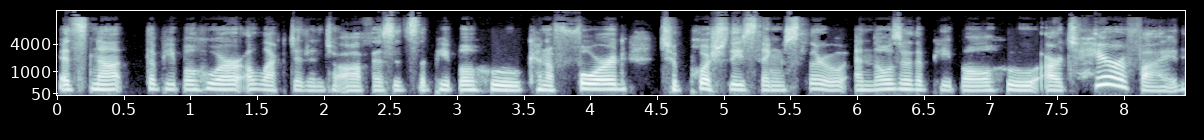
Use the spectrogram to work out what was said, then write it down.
It's not the people who are elected into office. It's the people who can afford to push these things through. And those are the people who are terrified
